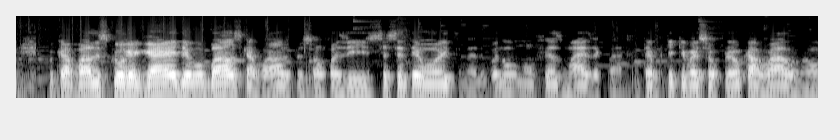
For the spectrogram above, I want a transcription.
pro cavalo escorregar e derrubar os cavalos. O pessoal fazia isso em 68, né? Depois não, não fez mais, é claro. Até porque quem vai sofrer é o cavalo, não.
